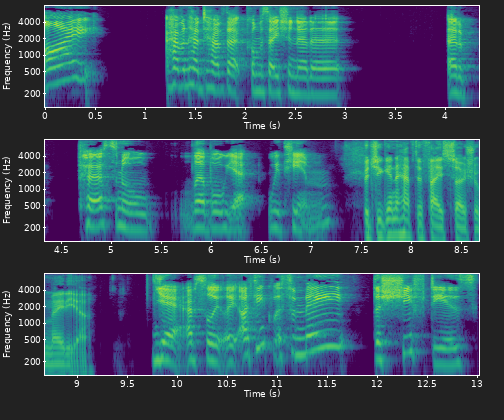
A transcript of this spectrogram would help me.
I haven't had to have that conversation at a at a personal level yet with him. but you're going to have to face social media. Yeah, absolutely. I think for me, the shift is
